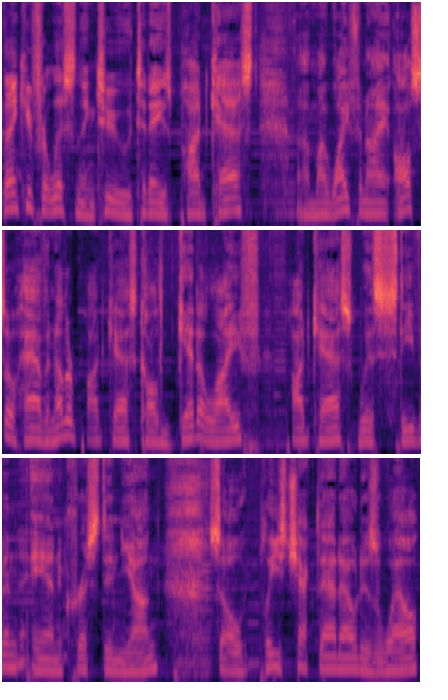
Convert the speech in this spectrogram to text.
Thank you for listening to today's podcast. Uh, my wife and I also have another podcast called Get a Life podcast with Stephen and Kristen Young. So please check that out as well.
